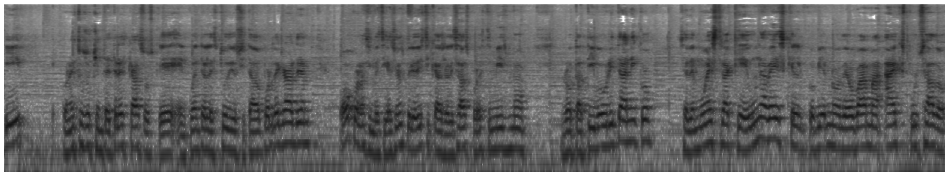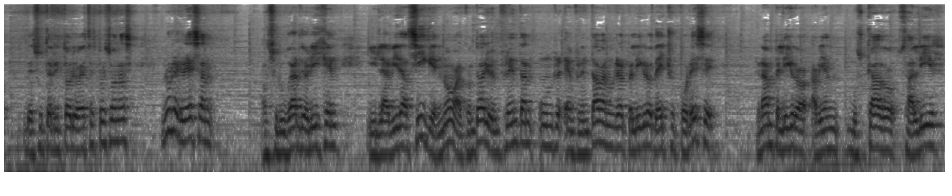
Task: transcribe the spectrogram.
Y con estos 83 casos que encuentra el estudio citado por The Guardian, o con las investigaciones periodísticas realizadas por este mismo rotativo británico, se demuestra que una vez que el gobierno de Obama ha expulsado de su territorio a estas personas, no regresan a su lugar de origen y la vida sigue, no, al contrario, enfrentan un, enfrentaban un real peligro, de hecho por ese gran peligro habían buscado salir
